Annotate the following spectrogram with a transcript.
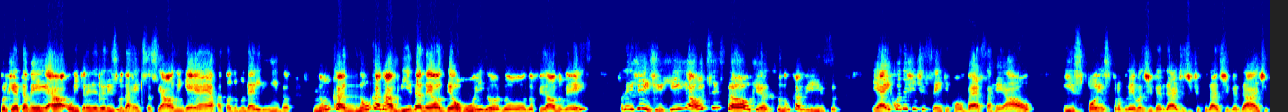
porque também a, o empreendedorismo da rede social, ninguém erra, todo mundo é lindo, nunca, nunca na vida deu, deu ruim no, no, no final do mês, Falei, gente, que, aonde vocês estão? Que eu nunca vi isso. E aí, quando a gente sente conversa real e expõe os problemas de verdade, as dificuldades de verdade,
